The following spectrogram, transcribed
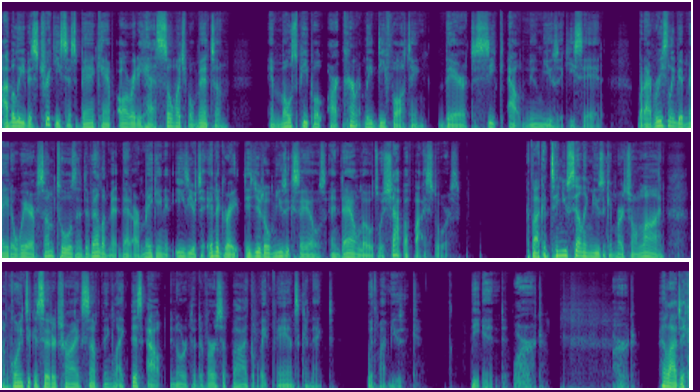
I believe it's tricky since Bandcamp already has so much momentum and most people are currently defaulting there to seek out new music, he said. But I've recently been made aware of some tools in development that are making it easier to integrate digital music sales and downloads with Shopify stores. If I continue selling music and merch online, I'm going to consider trying something like this out in order to diversify the way fans connect with my music. The end. Word. Word. Hey, Logic,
